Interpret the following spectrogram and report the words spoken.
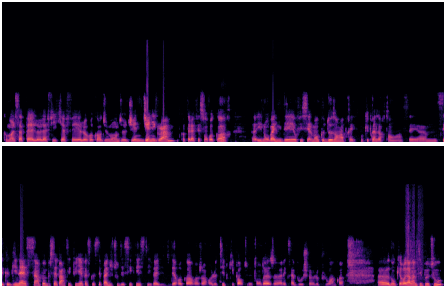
comment elle s'appelle, la fille qui a fait le record du monde, Jenny Graham, quand elle a fait son record. Euh, ils l'ont validé officiellement que deux ans après. Donc ils prennent leur temps. Hein. C'est, euh, c'est que Guinness, c'est un peu c'est particulier parce que c'est pas du tout des cyclistes. Ils valident des records, genre le type qui porte une tondeuse avec sa bouche euh, le plus loin, quoi. Euh, donc ils regardent un petit peu tout.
